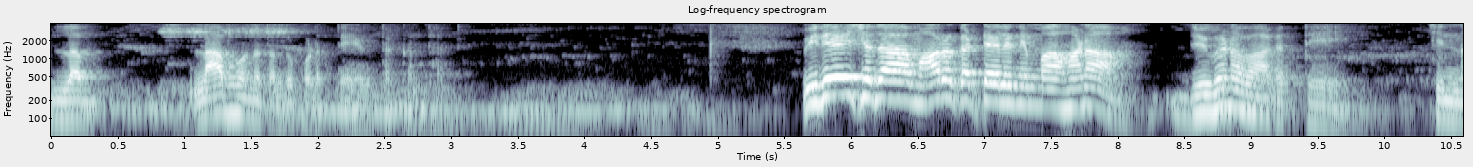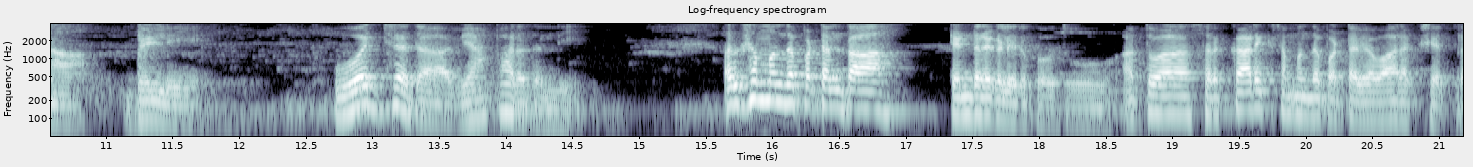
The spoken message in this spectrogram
ಲಬ್, ಲಾಭವನ್ನು ತಂದುಕೊಡುತ್ತೆ ಹೇಳ್ತಕ್ಕಂಥದ್ದು. ವಿದೇಶದ ಮಾರುಕಟ್ಟೆಯಲ್ಲಿ ನಿಮ್ಮ ಹಣ ದ್ವಿಗುಣವಾಗತ್ತೆ. ಚಿನ್ನ, ಬೆಳ್ಳಿ, ವಜ್ರದ ವ್ಯಾಪಾರದಲ್ಲಿ. ಅದಕ್ಕೆ ಸಂಬಂಧಪಟ್ಟಂಥ ಟೆಂಡರ್ಗಳಿರ್ಬೋದು, ಅಥವಾ ಸರ್ಕಾರಕ್ಕೆ ಸಂಬಂಧಪಟ್ಟ ವ್ಯವಹಾರ ಕ್ಷೇತ್ರ,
